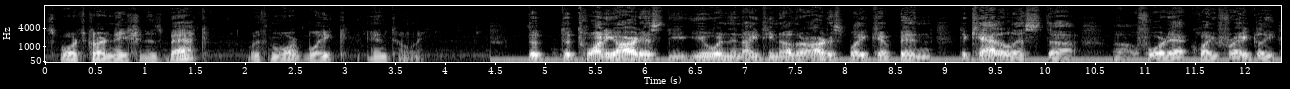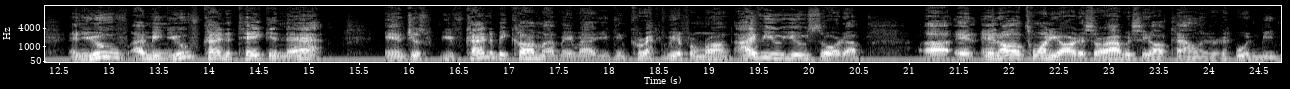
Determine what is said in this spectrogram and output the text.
Sports Card Nation is back with more Blake and Tony. The the twenty artists, you, you and the nineteen other artists, Blake, have been the catalyst uh, uh, for that, quite frankly. And you've, I mean, you've kind of taken that and just you've kind of become. I mean, Matt, you can correct me if I'm wrong. I view you sort of. Uh, and, and all 20 artists are obviously all talented. They wouldn't be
